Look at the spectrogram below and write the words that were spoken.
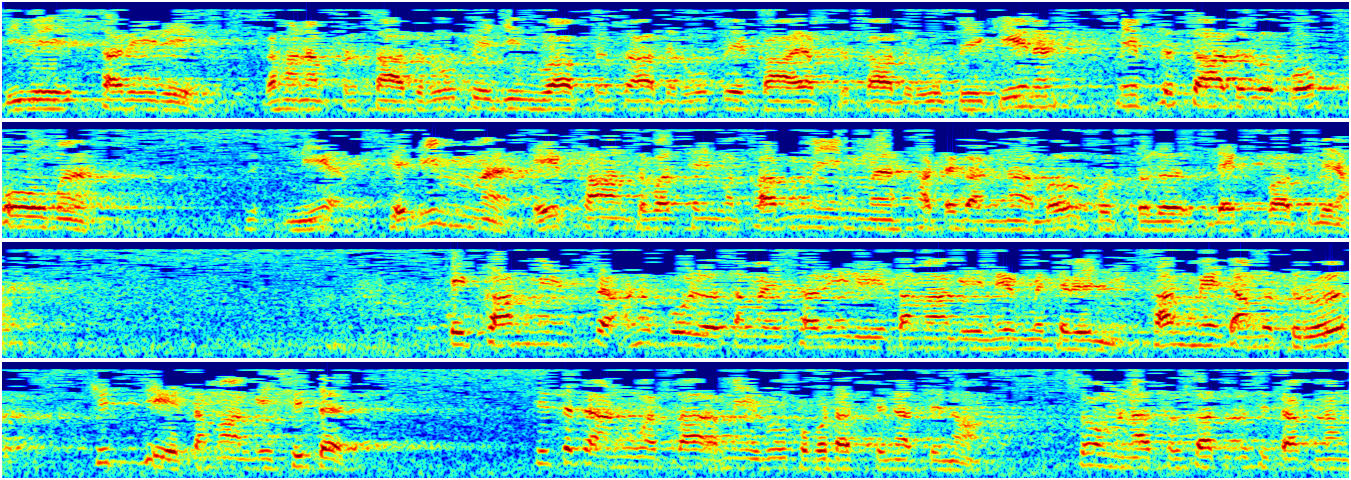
දිවේ ශරීරේ ගහන ප්‍රසාද රූපේ ජීවා ප්‍රසාද රූපේ කාය ප්‍රසාද රූපේ කියන මේ ප්‍රසාද රූප ඔක්කොම කෙලින්ම ඒකාන්ත වශයෙන්ම කර්මයෙන්ම හට ගන්නා බව පොත්වල දැක්වා තිබෙනවා. ඒ කර්මයට අනුකූලව තමයි ශරීරයේ තමාගේ නිර්මිත වෙන්නේ. කර්මයට අමතරව චිත්තයේ තමාගේ සිත සිතට අනුවත මේ රූප කොටස් වෙනස් වෙනවා. සෝමනස්ස සතර සිතක් නම්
